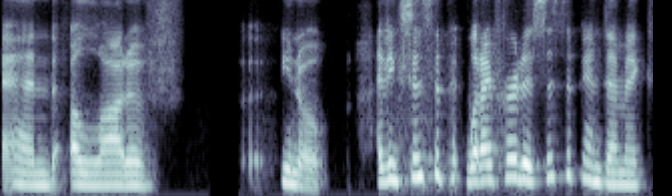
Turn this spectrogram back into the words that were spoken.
and a lot of, you know, I think since the what I've heard is since the pandemic,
